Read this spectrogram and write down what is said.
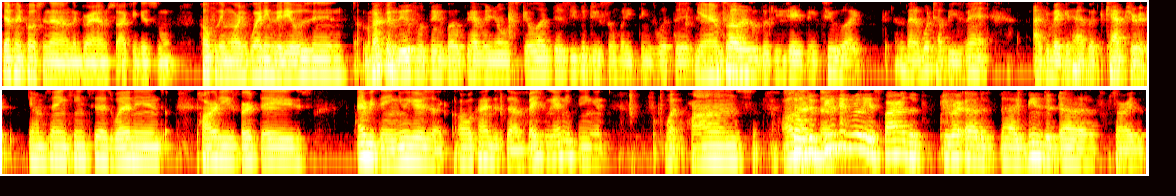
definitely posting that on the gram so I can get some, hopefully more wedding videos and I'm That's the beautiful thing about having your own skill like this. You could do so many things with it. Yeah, That's how bro. it is with the DJ thing too. Like, doesn't matter what type of event, I can make it happen, capture it. You know what I'm saying? King says weddings, parties, birthdays, everything. New Year's, like all kinds of stuff. Basically anything. And what proms. So did stuff. music really inspire the direct, uh, the uh, being the uh, sorry, the,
